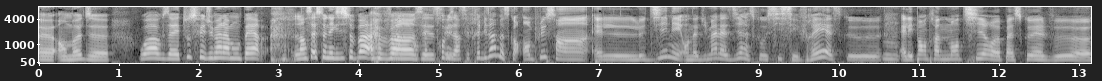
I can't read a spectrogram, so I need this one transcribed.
euh, en mode euh, Waouh, vous avez tous fait du mal à mon père. L'inceste n'existe pas. Enfin, en c'est fait, trop bizarre. C'est très bizarre parce qu'en plus, hein, elle le dit, mais on a du mal à se dire est-ce que aussi c'est vrai? Est-ce que Mm. elle est pas en train de mentir euh, parce qu'elle veut euh,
